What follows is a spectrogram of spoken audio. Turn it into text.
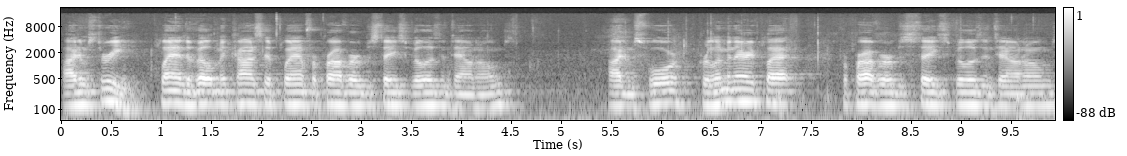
Items three, plan development concept plan for Proverbs Estates Villas and Townhomes. Items four, preliminary plat for Proverbs Estates Villas and Townhomes.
